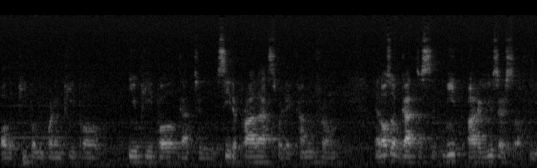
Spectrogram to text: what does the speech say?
all the people, important people, new people, got to see the products, where they're coming from, and also got to meet other users of the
